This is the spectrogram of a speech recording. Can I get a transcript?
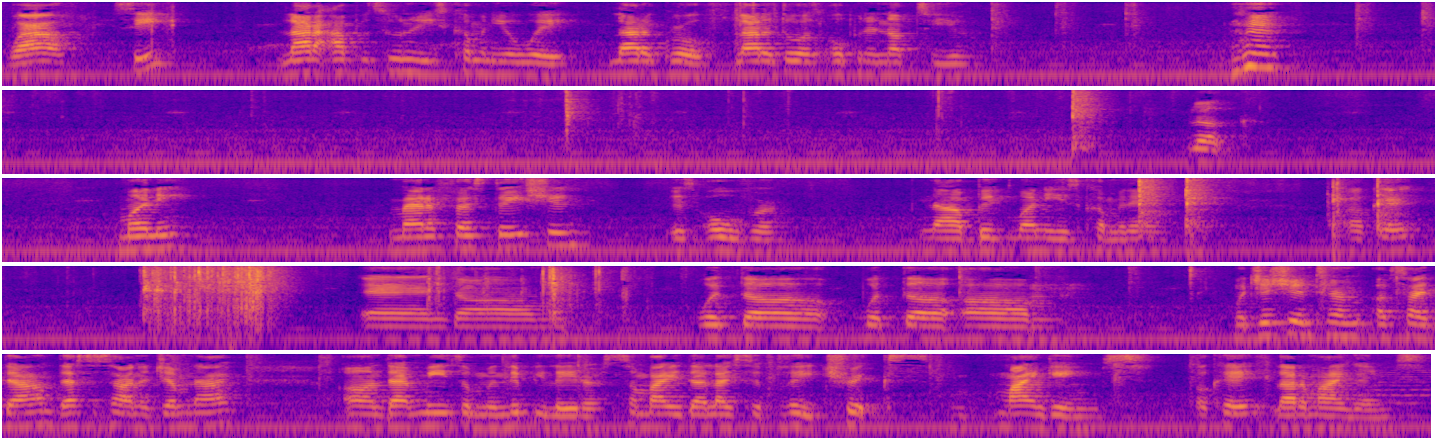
Wow. See? A lot of opportunities coming your way. A lot of growth. A lot of doors opening up to you. Look money manifestation is over. Now big money is coming in. Okay? And um, with the with the um, magician turned upside down, that's the sign of Gemini. Um, that means a manipulator, somebody that likes to play tricks, mind games. Okay, a lot of mind games.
